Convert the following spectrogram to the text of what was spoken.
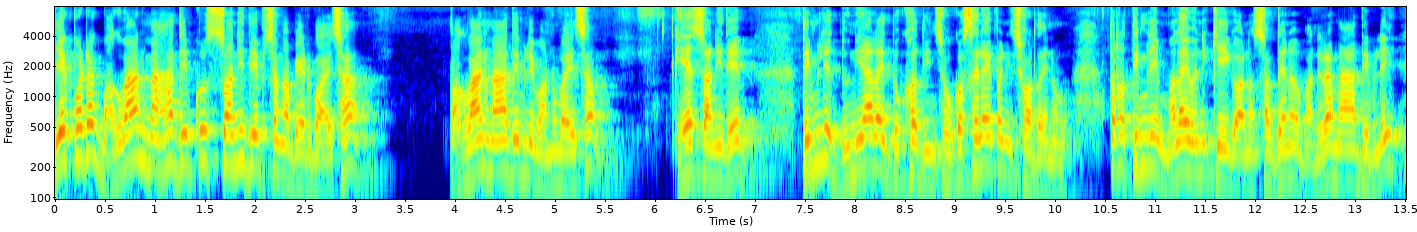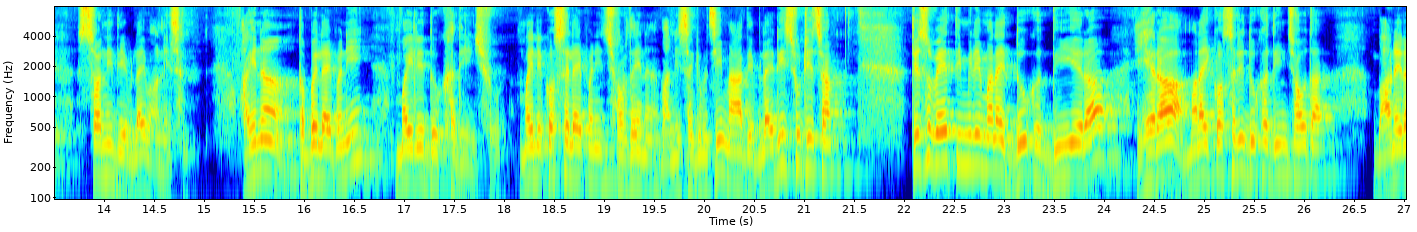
एकपटक भगवान् महादेवको शनिदेवसँग भेट भएछ। भगवान् महादेवले भन्नुभएछ हे शनिदेव तिमीले दुनियाँलाई दुःख दिन्छौ कसैलाई पनि छोड्दैनौ। तर तिमीले मलाई पनि केही गर्न सक्दैनौ भनेर महादेवले शनिदेवलाई भनेछन्। होइन तपाईँलाई पनि मैले दुःख दिन्छु। मैले कसैलाई पनि छोड्दैन भनिसकेपछि महादेवलाई रिस उठेछ। त्यसो भए तिमीले मलाई दुःख दिएर हेर मलाई कसरी दुःख दिन्छौ त? भनेर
